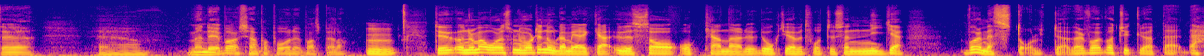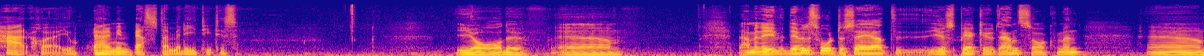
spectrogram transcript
Det, eh, men det är bara att kämpa på, det är bara att spela. Mm. Du, under de här åren som du varit i Nordamerika, USA och Kanada, du, du åkte ju över 2009 vad är du mest stolt över? Vad, vad tycker du att det, det, här har jag gjort? Det här är min bästa merit hittills. Ja du. Eh, nej men det är, det är, väl svårt att säga att just peka ut en sak men eh,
